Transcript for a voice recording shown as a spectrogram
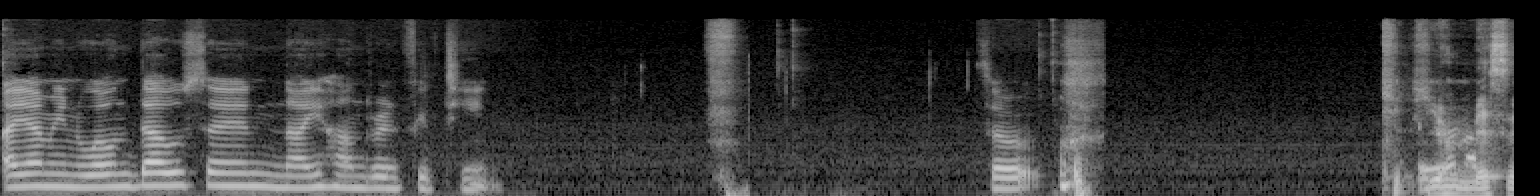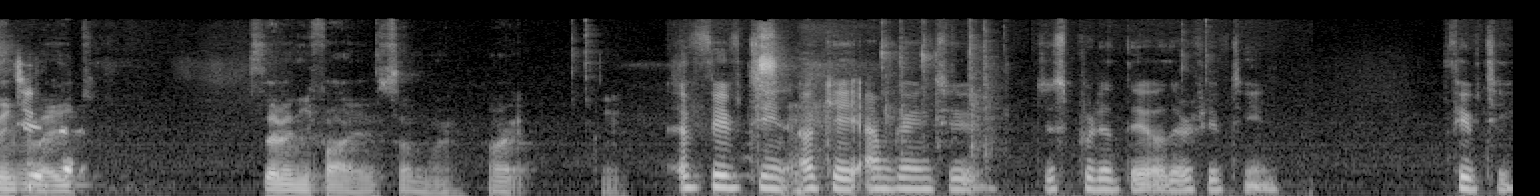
I am in one thousand nine hundred fifteen. So You're missing like seventy-five somewhere. All right. uh, fifteen. Okay, I'm going to just put it the other fifteen. Fifty.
